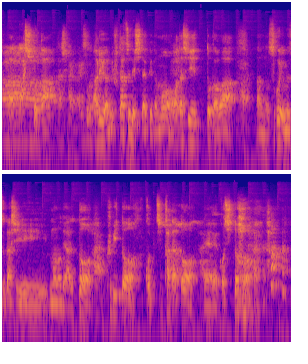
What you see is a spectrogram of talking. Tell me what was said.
あ足とか確かにあるいは2つでしたけども、ええ。私とかははあのすごい難しいものであると、は首とこっち肩と、はい。えー腰と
